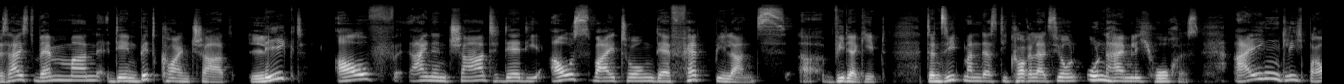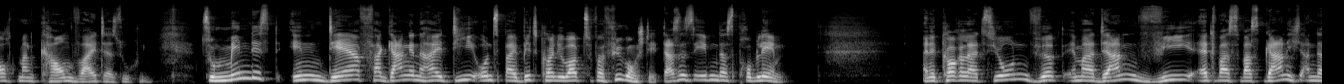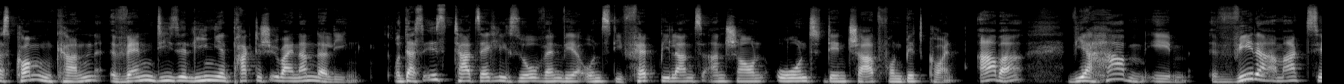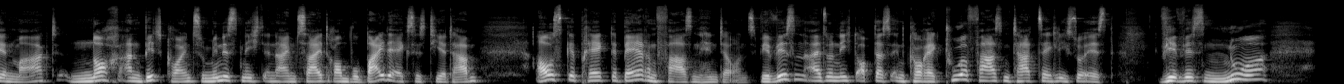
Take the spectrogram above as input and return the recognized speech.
Das heißt, wenn man den Bitcoin-Chart legt auf einen Chart, der die Ausweitung der Fettbilanz äh, wiedergibt, dann sieht man, dass die Korrelation unheimlich hoch ist. Eigentlich braucht man kaum weitersuchen. Zumindest in der Vergangenheit, die uns bei Bitcoin überhaupt zur Verfügung steht. Das ist eben das Problem. Eine Korrelation wirkt immer dann wie etwas, was gar nicht anders kommen kann, wenn diese Linien praktisch übereinander liegen. Und das ist tatsächlich so, wenn wir uns die Fettbilanz anschauen und den Chart von Bitcoin. Aber wir haben eben weder am Aktienmarkt noch an Bitcoin, zumindest nicht in einem Zeitraum, wo beide existiert haben, ausgeprägte Bärenphasen hinter uns. Wir wissen also nicht, ob das in Korrekturphasen tatsächlich so ist. Wir wissen nur,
